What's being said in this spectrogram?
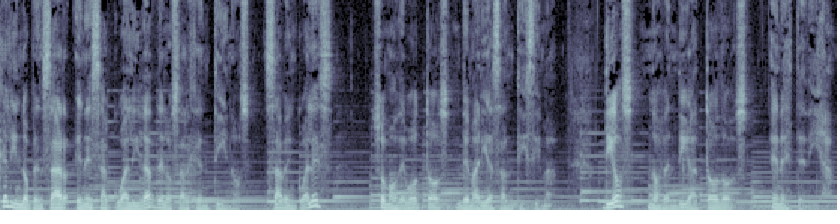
Qué lindo pensar en esa cualidad de los argentinos. ¿Saben cuál es? Somos devotos de María Santísima. Dios nos bendiga a todos en este día.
